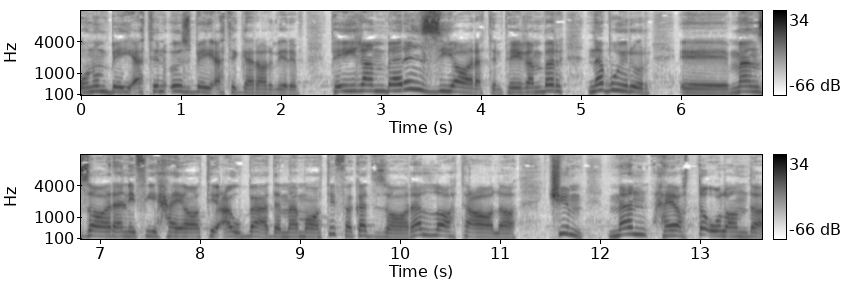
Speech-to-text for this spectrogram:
Onun beyətin öz beyəti qərar verib. Peyğəmbərin ziyarətin, peyğəmbər nə buyurur? E, Mən zarəni fi həyati əv bədə məmati fəqət zarəllah Teala. Kim mən həyatda olanda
